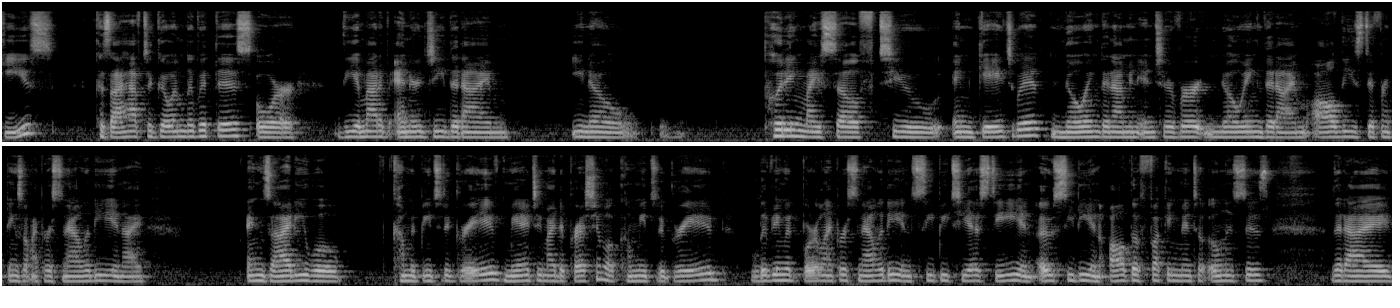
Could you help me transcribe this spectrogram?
peace because I have to go and live with this, or the amount of energy that I'm, you know, putting myself to engage with, knowing that I'm an introvert, knowing that I'm all these different things about my personality, and I anxiety will come with me to the grave. Managing my depression will come me to the grave. Living with borderline personality and CPTSD and OCD and all the fucking mental illnesses that I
